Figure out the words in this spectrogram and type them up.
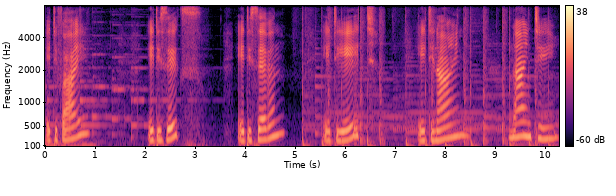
85, 86, 87, 88, 89, 90,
